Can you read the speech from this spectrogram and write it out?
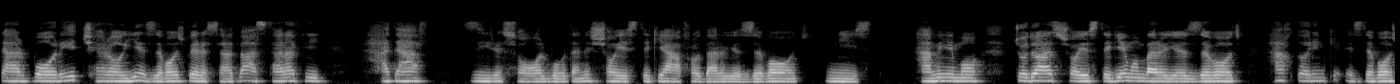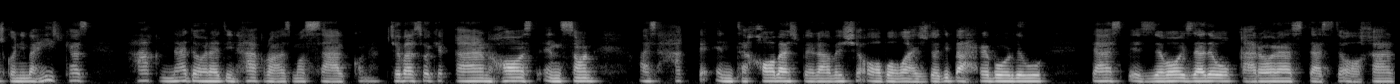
درباره چرایی ازدواج برسد و از طرفی هدف زیر سوال بردن شایستگی افراد برای ازدواج نیست. همه ما جدا از شایستگیمان برای ازدواج حق داریم که ازدواج کنیم و هیچ کس حق ندارد این حق را از ما سلب کند. چه بسا که قرن هاست انسان از حق انتخابش به روش آبا و اجدادی بهره برده و دست به ازدواج زده و قرار است دست آخر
